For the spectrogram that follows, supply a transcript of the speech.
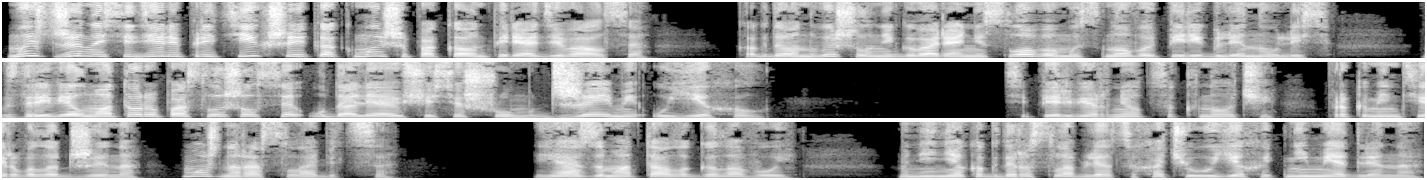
Мы с Джиной сидели притихшие, как мыши, пока он переодевался. Когда он вышел, не говоря ни слова, мы снова переглянулись. Взревел мотор и послышался удаляющийся шум. Джейми уехал. «Теперь вернется к ночи», — прокомментировала Джина. «Можно расслабиться». Я замотала головой. «Мне некогда расслабляться, хочу уехать немедленно».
